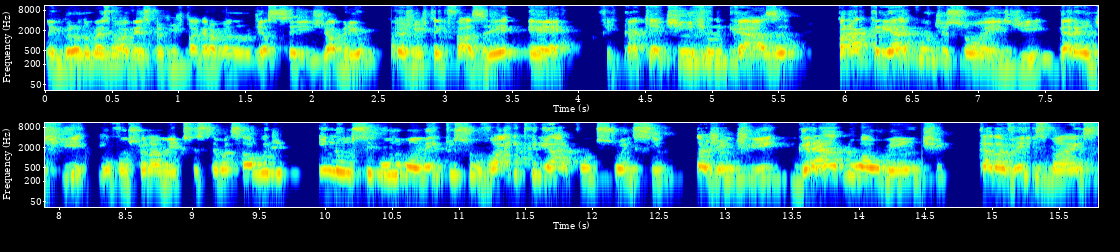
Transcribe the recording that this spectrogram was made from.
lembrando mais uma vez que a gente está gravando no dia 6 de abril, o que a gente tem que fazer é ficar quietinho em casa para criar condições de garantir o funcionamento do sistema de saúde e, num segundo momento, isso vai criar condições, sim, da gente ir gradualmente cada vez mais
